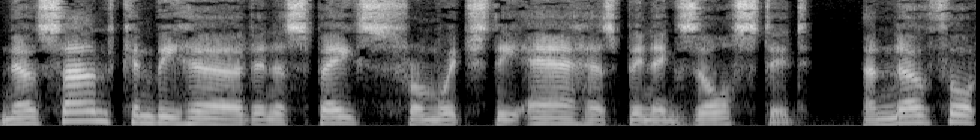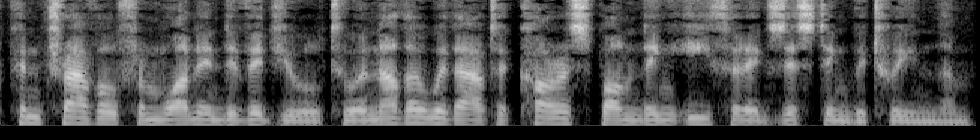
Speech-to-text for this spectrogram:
No sound can be heard in a space from which the air has been exhausted, and no thought can travel from one individual to another without a corresponding ether existing between them,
